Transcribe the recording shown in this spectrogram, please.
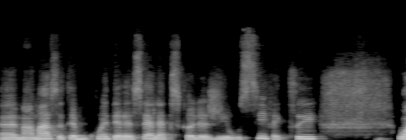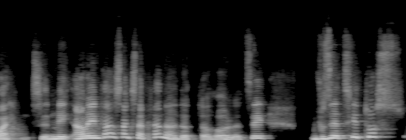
Euh, ma mère s'était beaucoup intéressée à la psychologie aussi. Fait que, tu sais, ouais, mais en même temps, sans que ça prenne un doctorat, tu sais, vous étiez tous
